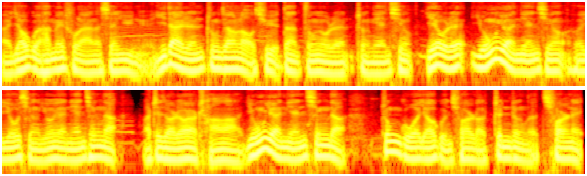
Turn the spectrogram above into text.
啊，摇滚还没出来呢，先育女。一代人终将老去，但总有人正年轻，也有人永远年轻。和有请永远年轻的啊，这段有点长啊，永远年轻的。中国摇滚圈的真正的圈内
